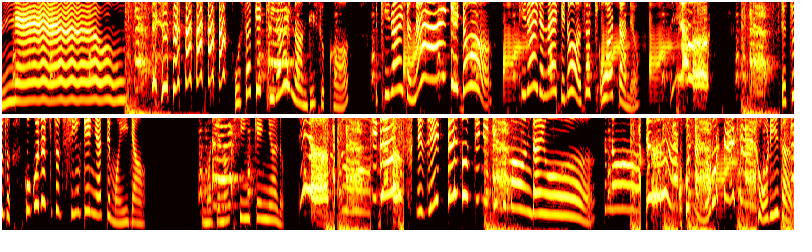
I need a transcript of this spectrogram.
あんた。ね ーお酒嫌いなんですか？嫌いじゃないけど嫌いじゃないけど、さっき終わったんだよ。じゃあちょっと、ここだけちょっと真剣にやってもいいじゃん。待ってな、真剣にやる。違うね、絶対そっちに行ってしまうんだよなあ こんなんのろ鳥さん、う、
